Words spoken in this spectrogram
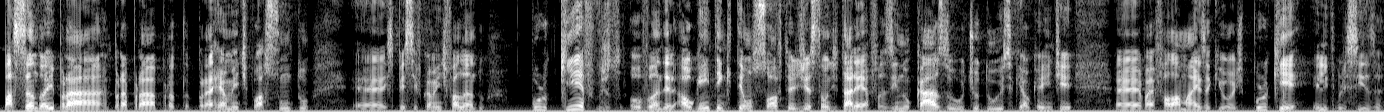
Passando aí para realmente o assunto é, especificamente falando. Por que, oh, Vander, alguém tem que ter um software de gestão de tarefas? E no caso, o Todoist, que é o que a gente é, vai falar mais aqui hoje. Por que ele precisa?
